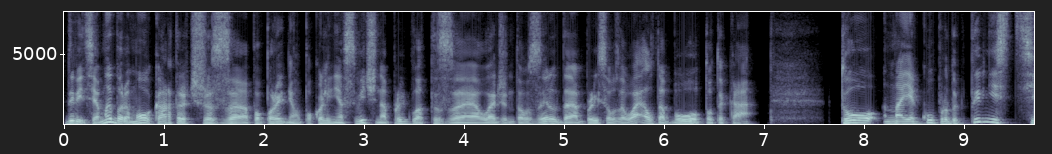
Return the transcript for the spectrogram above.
Дивіться, ми беремо картридж з попереднього покоління Switch, наприклад, з Legend of Zelda, Breath of the Wild або ТОТК. То на яку продуктивність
